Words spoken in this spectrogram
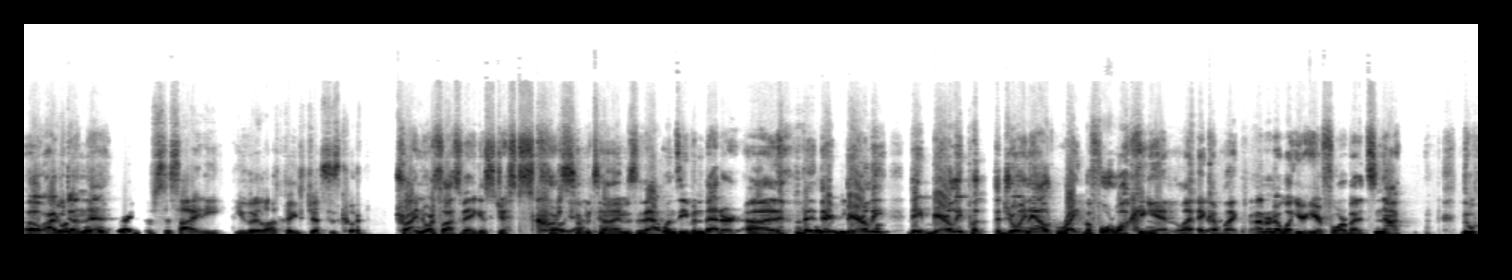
Oh, I've done know the that. dregs of society. You go to Las Vegas Justice Court. Try North Las Vegas Justice Court Oh, yeah. sometimes. That one's even better. Uh, they, they barely they barely put the joint out right before walking in. Like I'm like I don't know what you're here for, but it's not the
